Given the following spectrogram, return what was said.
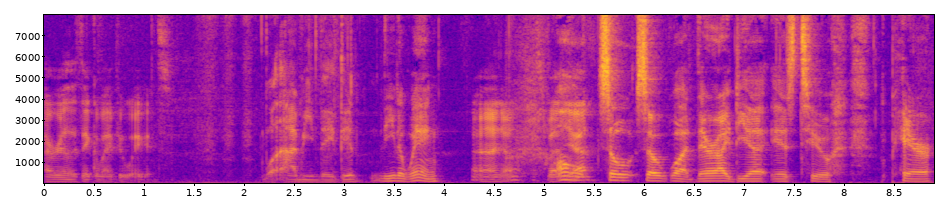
I really think it might be Wiggins. Well, I mean, they did need a wing. I know, Oh, yeah, so so what? Their idea is to pair.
